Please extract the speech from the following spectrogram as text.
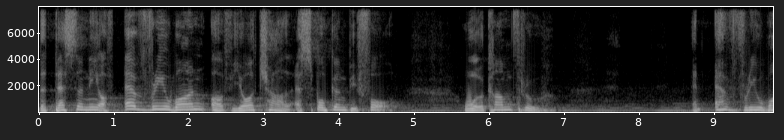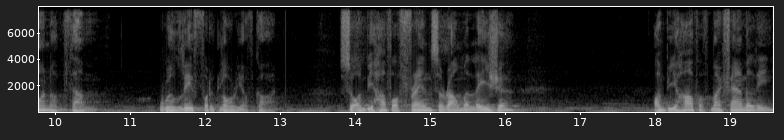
The destiny of every one of your child, as spoken before, will come through. And every one of them will live for the glory of God. So, on behalf of friends around Malaysia, on behalf of my family,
